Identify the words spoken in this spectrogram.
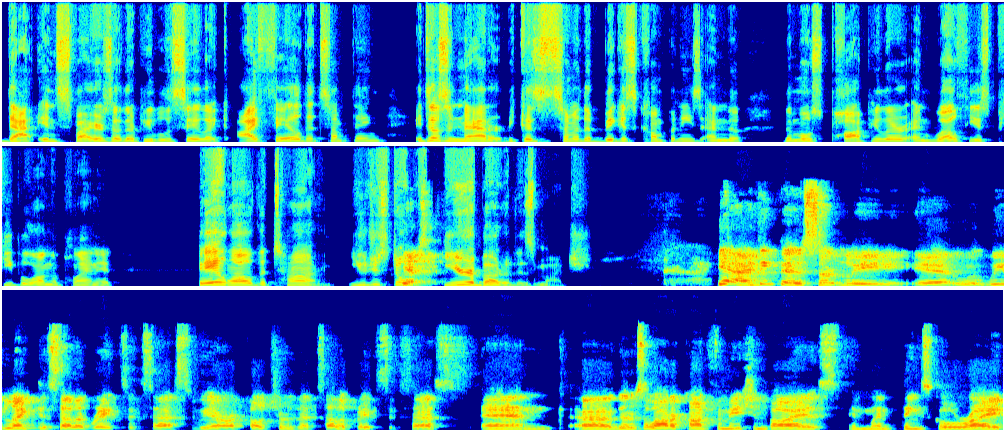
that inspires other people to say like i failed at something. It doesn't matter because some of the biggest companies and the the most popular and wealthiest people on the planet fail all the time. You just don't yes. hear about it as much. Yeah i think there's certainly we like to celebrate success. We are a culture that celebrates success. And uh, there's a lot of confirmation bias in when things go right.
